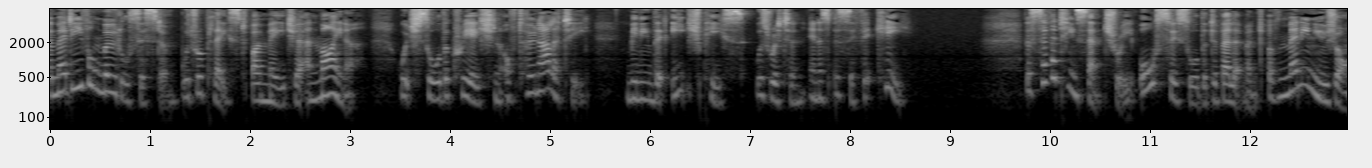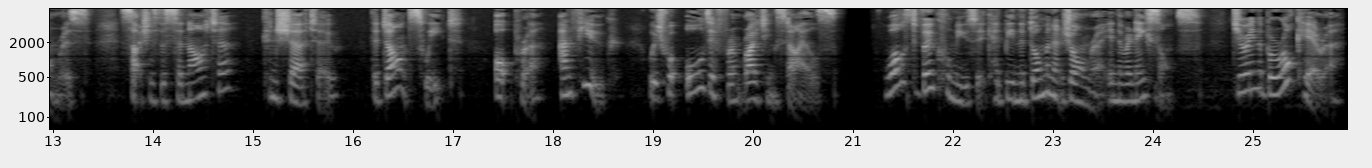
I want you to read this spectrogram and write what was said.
the medieval modal system was replaced by major and minor, which saw the creation of tonality, meaning that each piece was written in a specific key. The 17th century also saw the development of many new genres, such as the sonata, concerto, the dance suite, opera, and fugue, which were all different writing styles. Whilst vocal music had been the dominant genre in the Renaissance, during the Baroque era,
